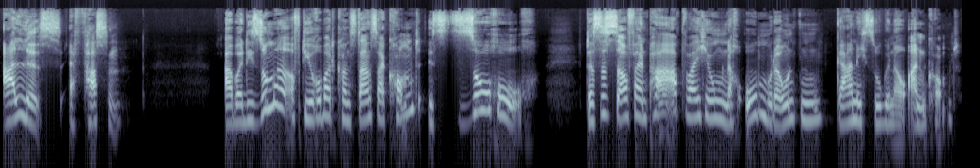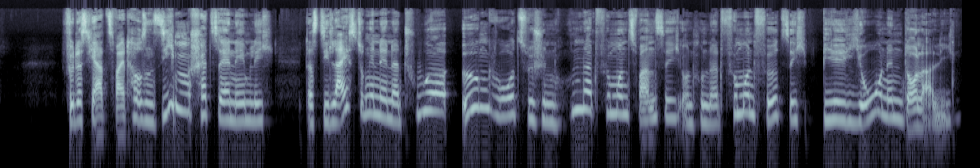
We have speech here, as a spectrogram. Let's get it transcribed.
alles erfassen? Aber die Summe, auf die Robert Constanza kommt, ist so hoch, dass es auf ein paar Abweichungen nach oben oder unten gar nicht so genau ankommt. Für das Jahr 2007 schätzte er nämlich, dass die Leistungen der Natur irgendwo zwischen 125 und 145 Billionen Dollar liegen.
